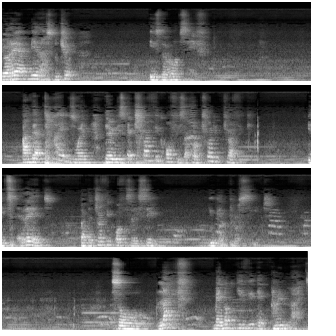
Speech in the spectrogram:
Your rear mirrors to check is the road safe? And there are times when there is a traffic officer controlling traffic. It's red, but the traffic officer is saying, you can proceed. So life may not give you a green light,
